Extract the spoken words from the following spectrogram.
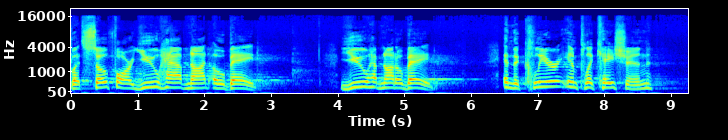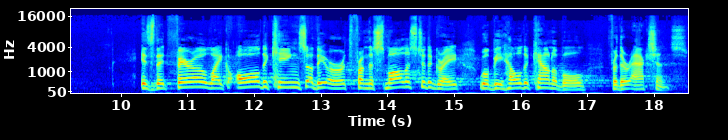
but so far you have not obeyed. You have not obeyed. And the clear implication is that Pharaoh, like all the kings of the earth, from the smallest to the great, will be held accountable for their actions.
